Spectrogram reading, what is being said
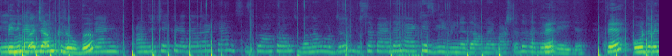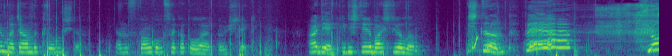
e, Benim ben- bacağım kırıldı. Ben Undertaker'a dalarken Stone Cold bana vurdu. Bu sefer de herkes birbirine dalmaya başladı ve böyleydi. Ve orada benim bacağım da kırılmıştı. Yani Stone Cold sakat olarak dövüşecek. Hadi girişleri başlayalım. Açtım. Ve John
